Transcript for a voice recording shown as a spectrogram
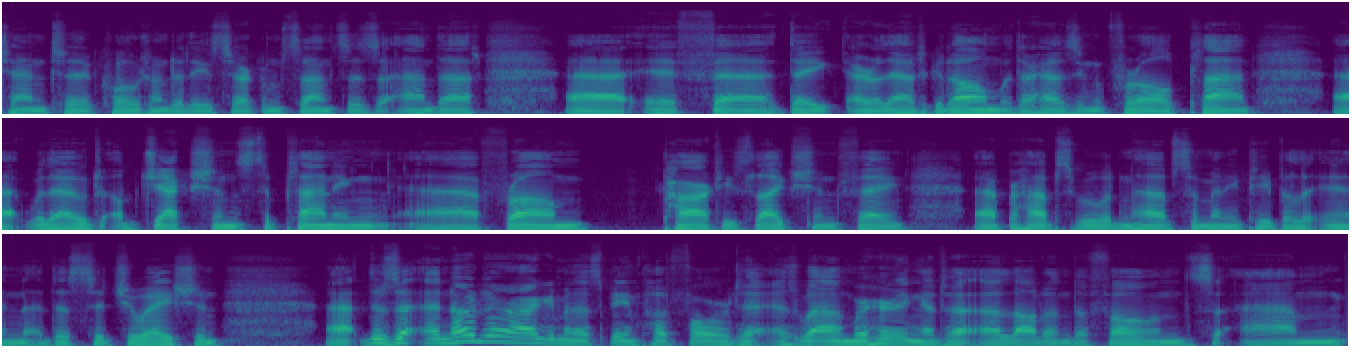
tend to quote under these circumstances, and that uh, uh, if uh, they are allowed to get on with their housing for all plan uh, without objections to planning from parties like Sinn Féin, uh, perhaps we wouldn't have so many people in uh, this situation. Uh, there's a, another argument that's being put forward as well, and we're hearing it a, a lot on the phones um,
